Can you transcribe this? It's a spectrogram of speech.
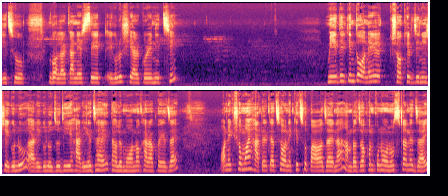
কিছু গলার কানের সেট এগুলো শেয়ার করে নিচ্ছি। মেয়েদের কিন্তু অনেক শখের জিনিস এগুলো, আর এগুলো যদি হারিয়ে যায় তাহলে মনও খারাপ হয়ে যায়। অনেক সময় হাতের কাছে অনেক কিছু পাওয়া যায় না, আমরা যখন কোনো অনুষ্ঠানে যাই,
